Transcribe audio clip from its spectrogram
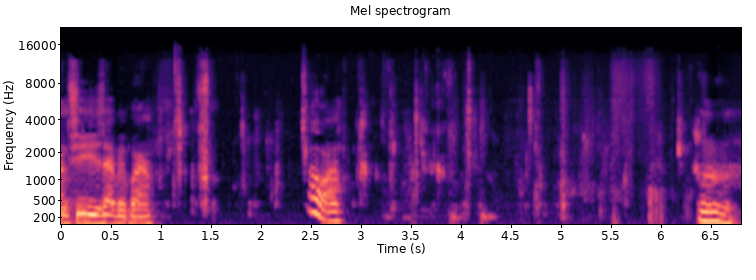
Dropping cheese everywhere. Oh well. Mmm.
